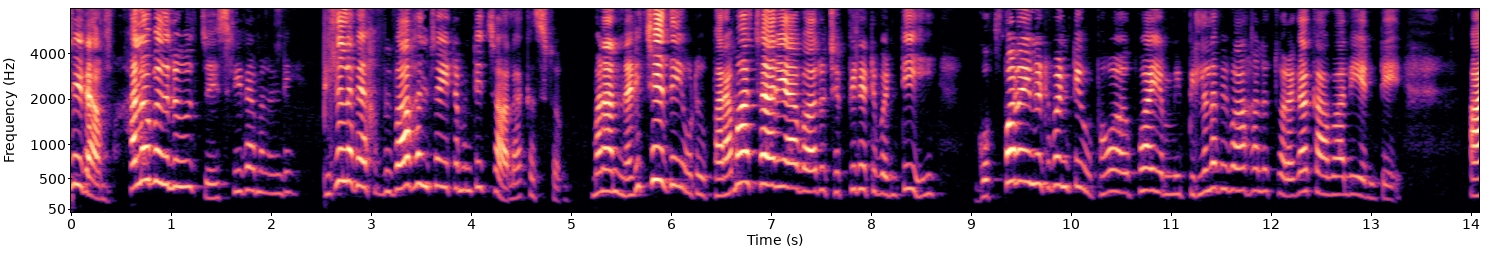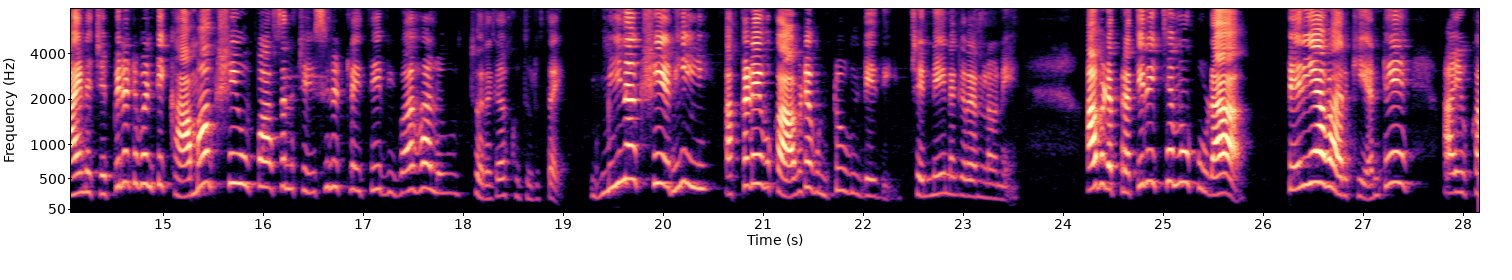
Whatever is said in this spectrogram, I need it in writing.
శ్రీరామ్. హలో బదులు. జై శ్రీరామ్ అనండి పిల్లల వివాహం చేయటం అంటే చాలా కష్టం. మన నడిచే దేవుడు పరమాచార్య వారు చెప్పినటువంటి గొప్పనైనటువంటి ఉప ఉపాయం మీ పిల్లల వివాహాలు త్వరగా కావాలి అంటే ఆయన చెప్పినటువంటి కామాక్షి ఉపాసన చేసినట్లయితే వివాహాలు త్వరగా కుదురుతాయి. మీనాక్షి అని అక్కడే ఒక ఆవిడ ఉంటూ ఉండేది చెన్నై నగరంలోనే. ఆవిడ ప్రతినిత్యము కూడా పెరియావారికి అంటే ఆ యొక్క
